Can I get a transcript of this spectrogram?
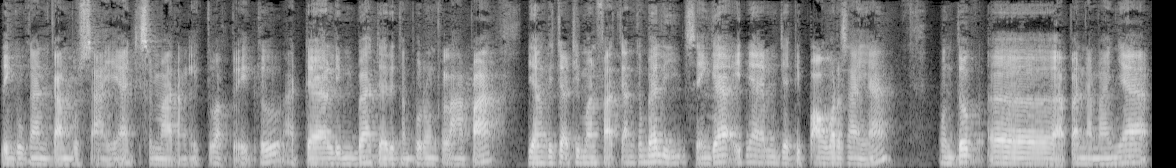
lingkungan kampus saya di Semarang itu waktu itu ada limbah dari tempurung kelapa yang tidak dimanfaatkan kembali sehingga ini menjadi power saya untuk eh, apa namanya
